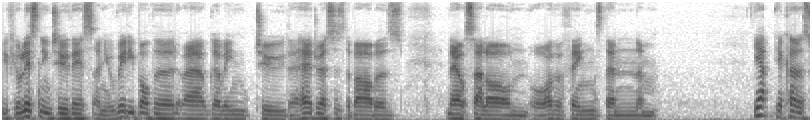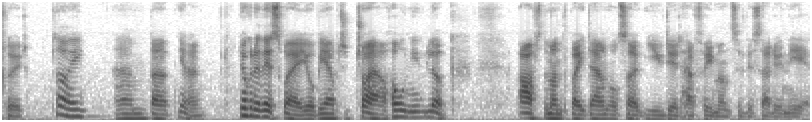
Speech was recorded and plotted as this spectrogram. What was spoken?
if you're listening to this and you're really bothered about going to the hairdressers, the barbers, nail salon, or other things, then um, yeah, you're kind of screwed. Sorry, um, but you know, look at it this way: you'll be able to try out a whole new look after the month breakdown. Also, you did have three months of this earlier in the year,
